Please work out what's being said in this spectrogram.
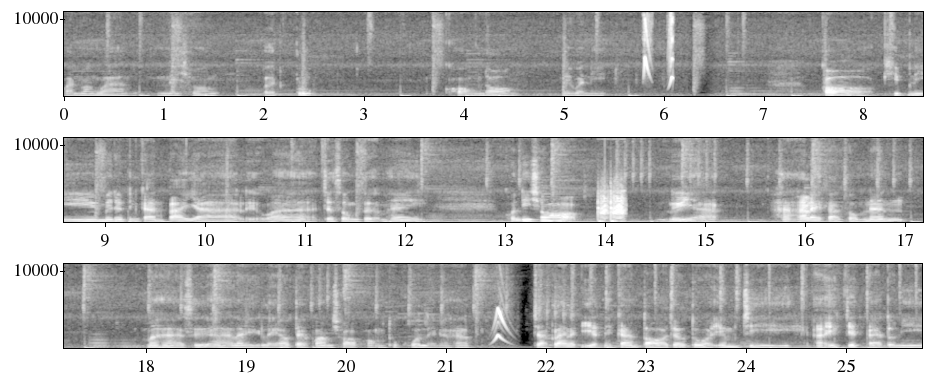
วันว่างๆ ในช่วงเปิดกลุ่มของดองในวันนี้ ก็คลิปนี้ไม่ได้เป็นการป้ายยาหรือว่าจะส่งเสริมให้คนที่ชอบ หรืออยากหาอะไรสะสมนั้น มาหาซื้อหาอะไรแล้วแต่ความชอบของทุกคนเลยนะครับ จากรายละเอียดในการต่อเจ้าตัว MG RX 78 ตัวนี้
